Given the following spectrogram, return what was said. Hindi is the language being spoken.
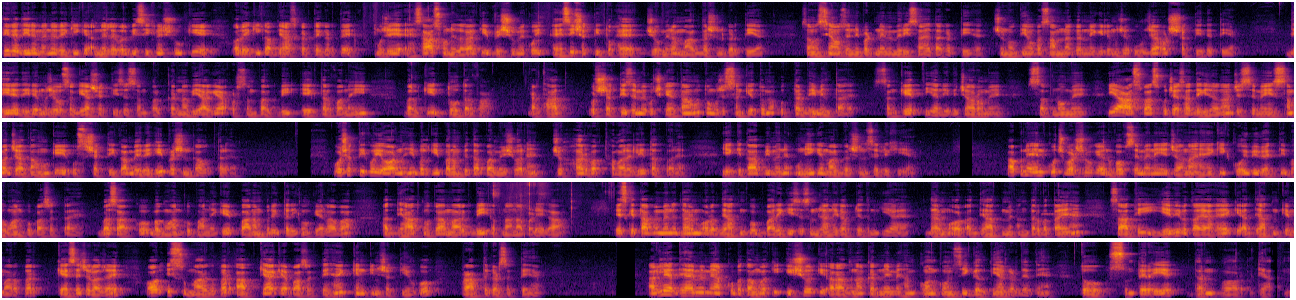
धीरे धीरे मैंने रेकी के अन्य लेवल भी सीखने शुरू किए और रेकी का अभ्यास करते करते मुझे ये एहसास होने लगा कि विश्व में कोई ऐसी शक्ति तो है जो मेरा मार्गदर्शन करती है। समस्याओं से निपटने में मेरी सहायता करती है। चुनौतियों का सामना करने के लिए मुझे ऊर्जा और शक्ति देती है। धीरे धीरे मुझे उस अज्ञात शक्ति से संपर्क करना भी आ गया और संपर्क भी एक तरफा नहीं, बल्कि दो तरफा। अर्थात, उस शक्ति से मैं कुछ कहता हूँ तो मुझे संकेतों में उत्तर भी मिलता है। संकेत यानी विचारों में, सपनों में या आसपास कुछ ऐसा दिख जाना जिससे मैं ये समझ जाता हूँ कि उस शक्ति का मेरे ही प्रश्न का उत्तर है। वो शक्ति कोई और नहीं बल्कि परमपिता परमेश्वर हैं, जो हर वक्त हमारे लिए तत्पर है। ये किताब भी मैंने उन्हीं के मार्गदर्शन से लिखी है। अपने इन कुछ वर्षों के अनुभव से मैंने ये जाना है कि कोई भी व्यक्ति भगवान को पा सकता है। बस आपको भगवान को पाने के पारंपरिक तरीकों के अलावा अध्यात्म का मार्ग भी अपनाना पड़ेगा। इस किताब में मैंने धर्म और अध्यात्म को बारीकी से समझाने का प्रयत्न किया है। धर्म और अध्यात्म में अंतर बताए हैं। साथ ही ये भी बताया है कि अध्यात्म के मार्ग पर कैसे चला जाए और इस मार्ग पर आप क्या क्या पा सकते हैं किन किन शक्तियों को प्राप्त कर सकते हैं। अगले अध्याय में मैं आपको बताऊँगा कि ईश्वर की आराधना करने में हम कौन कौन सी गलतियाँ कर देते हैं। तो सुनते रहिए धर्म और अध्यात्म।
